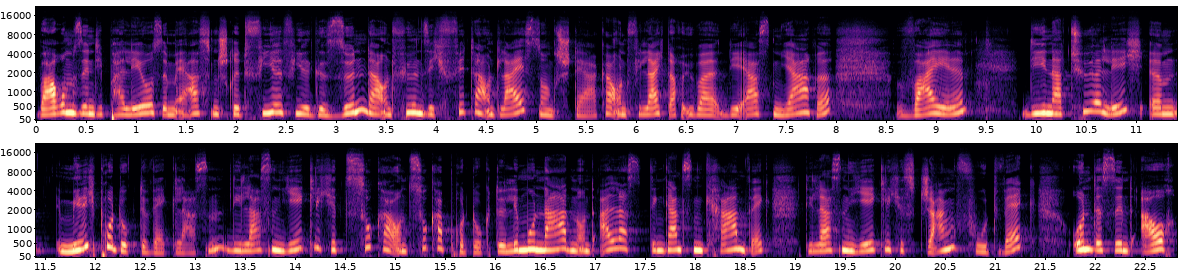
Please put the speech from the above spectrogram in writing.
warum sind die Paleos im ersten Schritt viel, viel gesünder und fühlen sich fitter und leistungsstärker und vielleicht auch über die ersten Jahre? Weil die natürlich ähm, Milchprodukte weglassen. Die lassen jegliche Zucker und Zuckerprodukte, Limonaden und all das, den ganzen Kram weg. Die lassen jegliches Junkfood weg und es sind auch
